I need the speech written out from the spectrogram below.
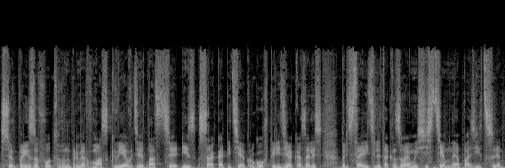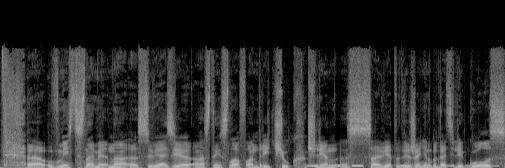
сюрпризов. Вот, например, в Москве в 19 из 45 округов впереди оказались представители так называемой системной оппозиции. Э, вместе с нами на связи Станислав Андрейчук, член Совета движения наблюдателей «Голос».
